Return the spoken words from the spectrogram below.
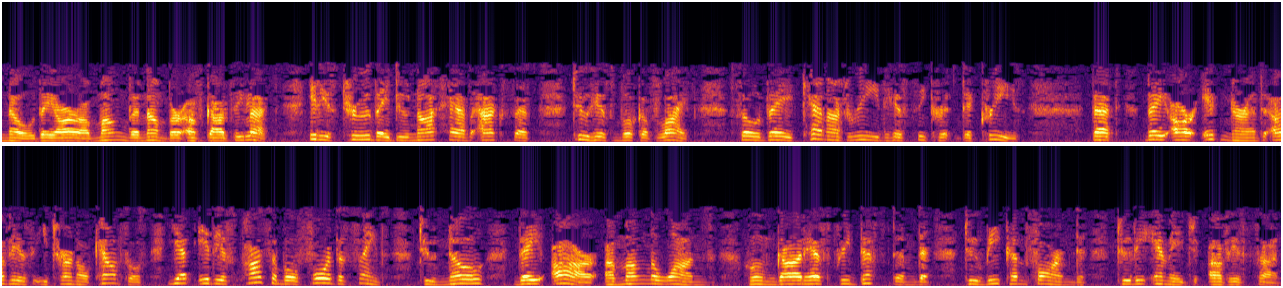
know they are among the number of God's elect? It is true they do not have access to His book of life, so they cannot read His secret decrees that they are ignorant of his eternal counsels, yet it is possible for the saints to know they are among the ones whom God has predestined to be conformed to the image of his Son.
